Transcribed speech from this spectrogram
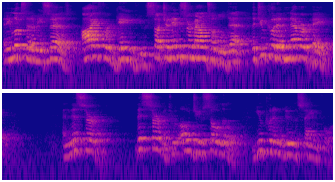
And he looks at him, he says, I forgave you such an insurmountable debt that you could have never paid. And this servant this servant who owed you so little, you couldn't do the same for.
